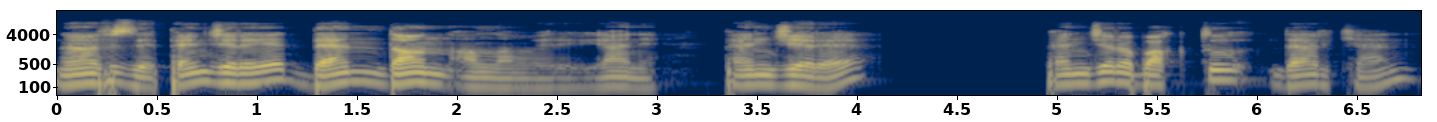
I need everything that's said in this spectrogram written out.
nafize pencereye dendan anlamı veriyor. Yani pencere pencere baktı derken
